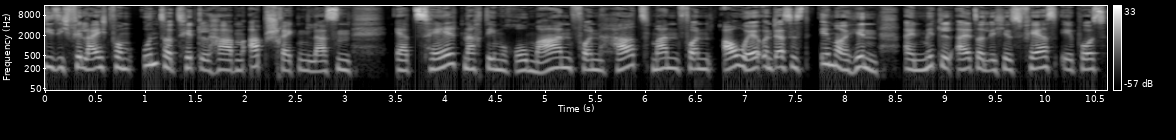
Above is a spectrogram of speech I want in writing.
die sich vielleicht vom Untertitel haben abschrecken lassen, erzählt nach dem Roman von Hartmann von Aue, und das ist immerhin ein mittelalterliches Versepos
